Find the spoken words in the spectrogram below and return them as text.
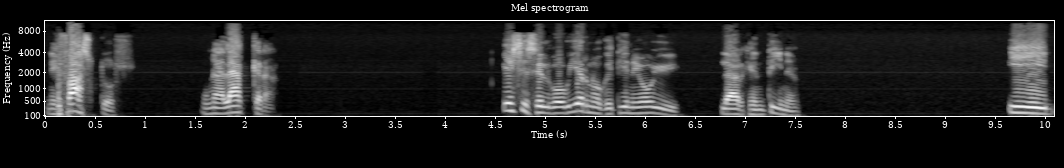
nefastos, una lacra. Ese es el gobierno que tiene hoy la Argentina. Y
